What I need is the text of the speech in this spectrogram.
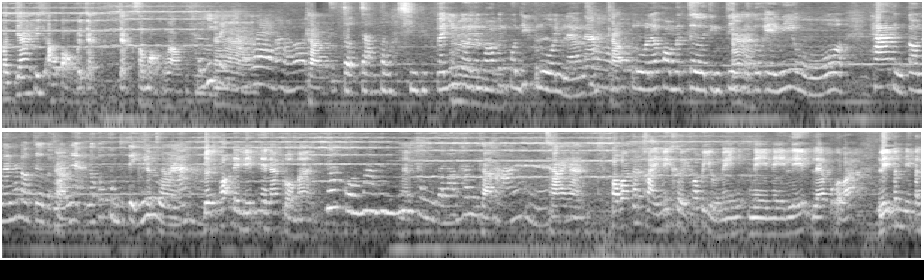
มันยากที่จะเอาออกไปจากจากสมองเราแล้วยิ่งเป็นครั้งแรกนะ คะก็ครับ จดจำตลอดชีวิต และยิ่งโดยเฉพาะเป็นคนที่กลัวอยู่แล้วนะใช่ครับ กลัวแล้วพอมาเจอจริงๆกับตัวเองนี่โอ้โห ถ้าถึงตอนนั้นถ้าเราเจอแบบนั้นเนี่ยเราก็คุมสติไม่อยู่ใช่นะ โดยเฉพาะในลิฟต์เนี่ยน่ากลัวมาก น่ากลัวมากไม่มีใครอยู่กับเราถ้ามีครับ ค้างอย่างเงี้ย ใช่ฮะ เพราะว่าถ้าใครไม่เคยเข้าไปอยู่ในในในลิฟต์แล้วปรากฏว่าลิฟต์มันมีปัญ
